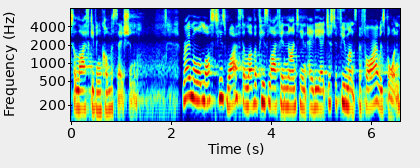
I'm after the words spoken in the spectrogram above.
to life giving conversation. Ray Moore lost his wife, the love of his life, in 1988, just a few months before I was born.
